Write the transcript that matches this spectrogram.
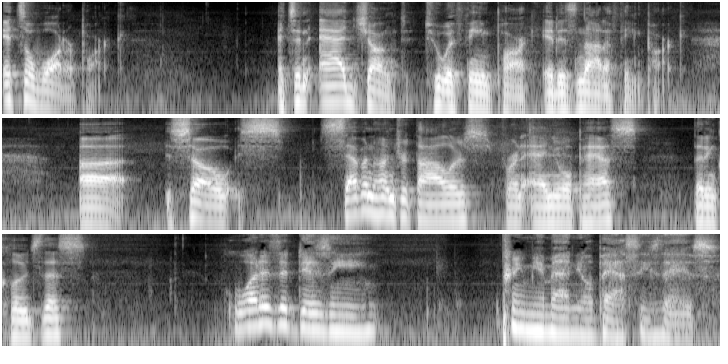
it's a water park. It's an adjunct to a theme park. It is not a theme park. Uh, so seven hundred dollars for an annual pass that includes this. what is a Disney premium annual pass these days?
